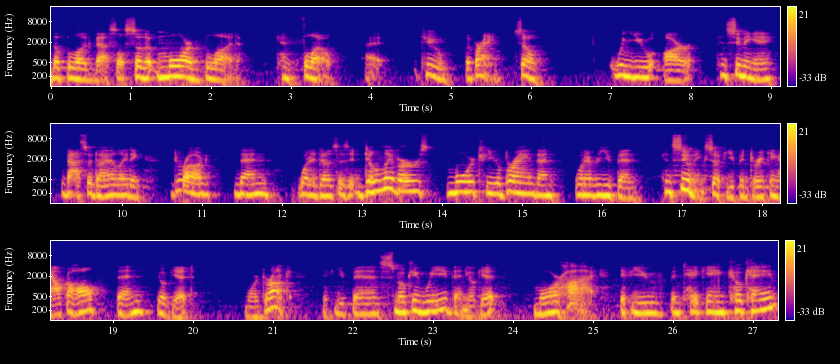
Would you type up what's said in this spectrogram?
the blood vessels so that more blood can flow uh, to the brain. So when you are consuming a vasodilating drug, then what it does is it delivers more to your brain than whatever you've been consuming. So if you've been drinking alcohol, then you'll get more drunk. If you've been smoking weed, then you'll get more high. If you've been taking cocaine,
